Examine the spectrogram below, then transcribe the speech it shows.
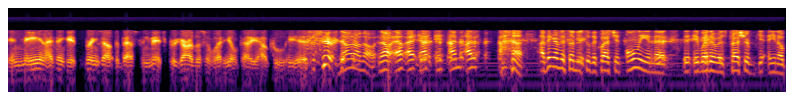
in me, and I think it brings out the best in Mitch, regardless of what he'll tell you how cool he is. no, no, no, no. I, I, I, I, I think I misunderstood the question only in that it, whether it was pressure, you know,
